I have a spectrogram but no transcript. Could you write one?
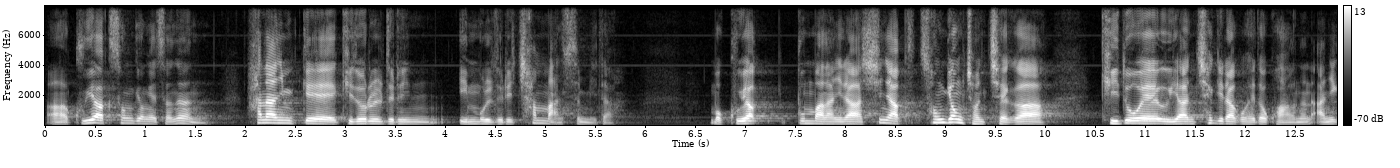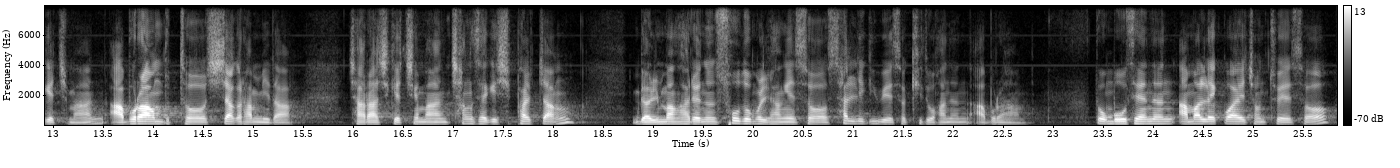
아, 구약 성경에서는 하나님께 기도를 드린 인물들이 참 많습니다. 뭐 구약뿐만 아니라 신약 성경 전체가 기도에 의한 책이라고 해도 과언은 아니겠지만 아브라함부터 시작을 합니다. 잘 아시겠지만 창세기 18장 멸망하려는 소돔을 향해서 살리기 위해서 기도하는 아브라함. 또 모세는 아말렉과의 전투에서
